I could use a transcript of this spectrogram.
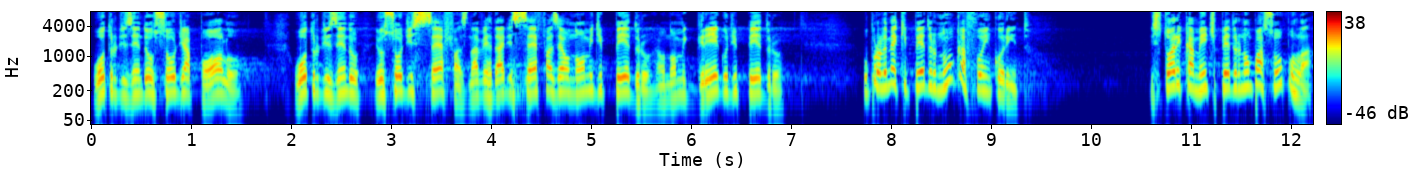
o outro dizendo eu sou de Apolo, o outro dizendo, eu sou de Cefas. Na verdade, Cefas é o nome de Pedro, é o nome grego de Pedro. O problema é que Pedro nunca foi em Corinto. Historicamente, Pedro não passou por lá.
